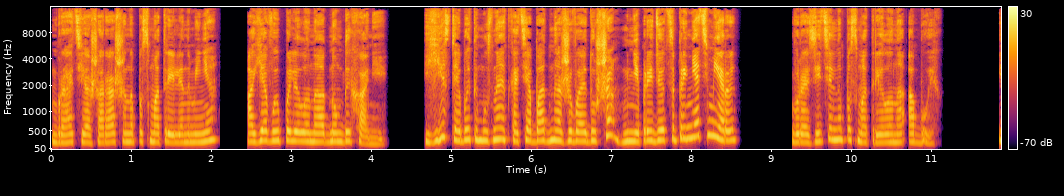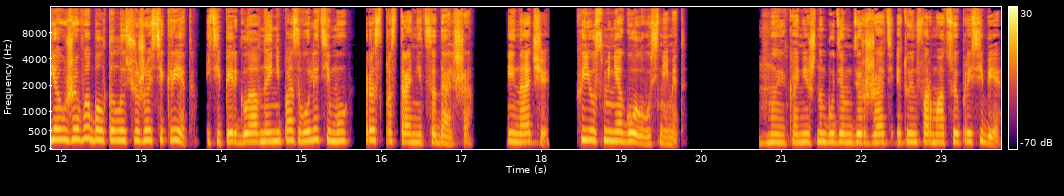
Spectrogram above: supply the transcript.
Братья ошарашенно посмотрели на меня, а я выпалила на одном дыхании. Если об этом узнает хотя бы одна живая душа, мне придется принять меры. Выразительно посмотрела на обоих. Я уже выболтала чужой секрет, и теперь главное не позволить ему распространиться дальше. Иначе Хью с меня голову снимет. Мы, конечно, будем держать эту информацию при себе,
